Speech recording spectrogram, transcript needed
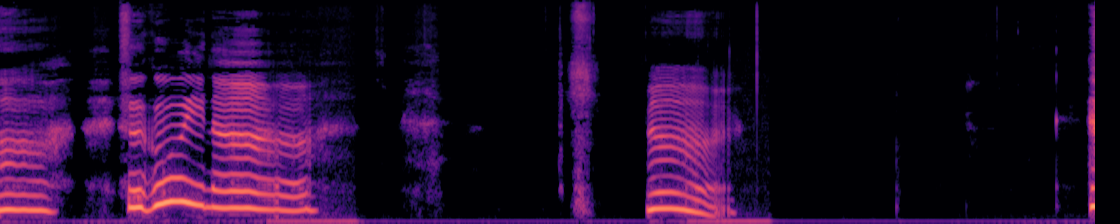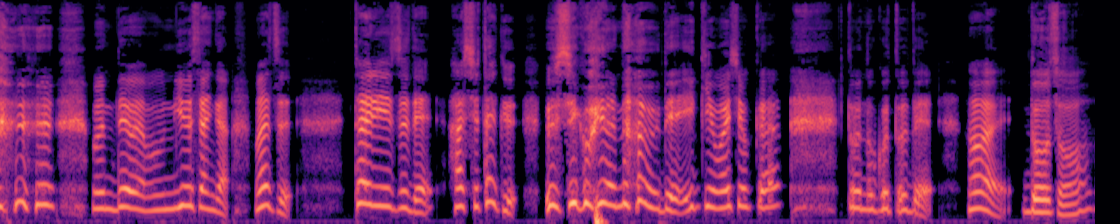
あ、すごいなぁ。うーん。では、ゆうさんが、まず、タリーズで、ハッシュタグ、牛小屋ナウで行きましょうか。とのことで。はい。どうぞ。本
